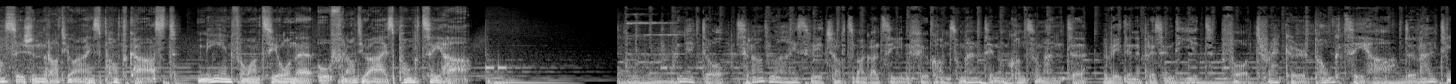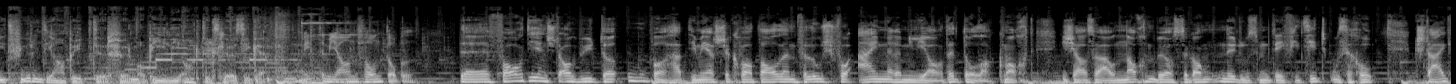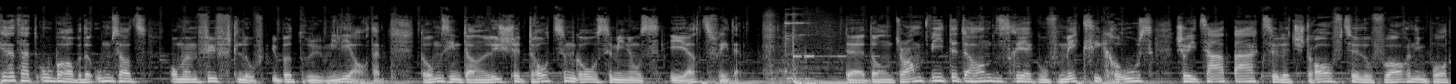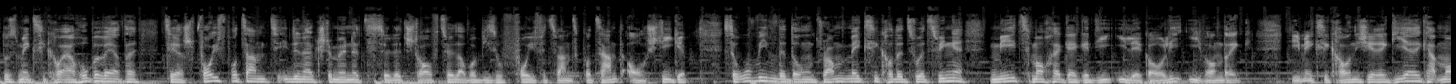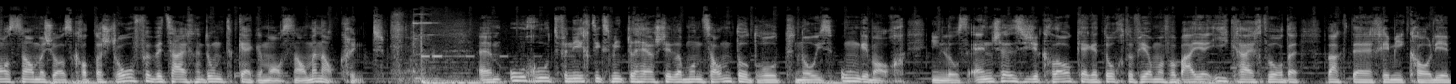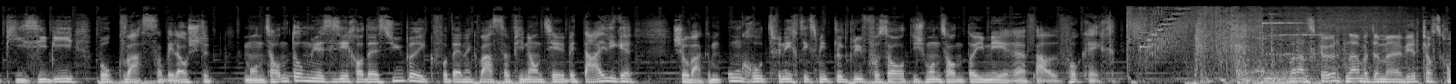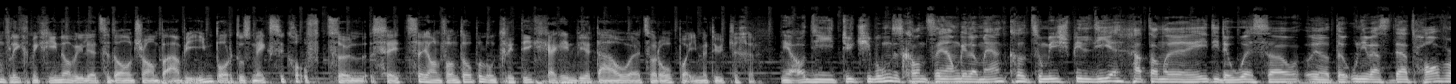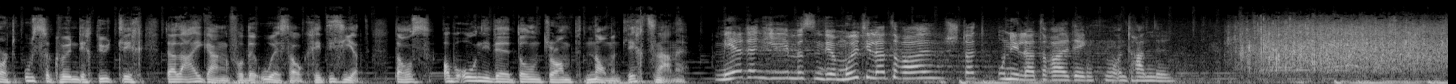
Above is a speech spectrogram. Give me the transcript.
Das ist ein Radio 1 Podcast. Mehr Informationen auf radio1.ch. Netto, das Radio 1 Wirtschaftsmagazin für Konsumentinnen und Konsumenten, wird Ihnen präsentiert von Tracker.ch, der weltweit führende Anbieter für mobile Ortungslösungen. Mit dem Jan von Doppel. Der Fahrdienstanbieter Uber hat im ersten Quartal einen Verlust von einer Milliarde Dollar gemacht. Ist also auch nach dem Börsengang nicht aus dem Defizit rausgekommen. Gesteigert hat Uber aber den Umsatz um ein Fünftel auf über drei Milliarden. Darum sind die Analysten trotz dem grossen Minus eher zufrieden. Der Donald Trump weitet den Handelskrieg auf Mexiko aus. Schon in zehn Tagen sollen die Strafzölle auf Warenimport aus Mexiko erhoben werden. Zuerst 5%, in den nächsten Monaten sollen die Strafzölle aber bis auf 25% ansteigen. So will der Donald Trump Mexiko dazu zwingen, mehr zu machen gegen die illegale Einwanderung. Die mexikanische Regierung hat Massnahmen schon als Katastrophe bezeichnet und Gegenmaßnahmen angekündigt. Ähm, Unkrautvernichtungsmittelhersteller Monsanto droht neues Ungemach. In Los Angeles ist eine Klage gegen die Tochterfirma von Bayer eingereicht worden, wegen der Chemikalie PCB, die Gewässer belastet. Monsanto müsse sich an der Säuberung von diesen Gewässern finanziell beteiligen. Schon wegen dem Unkrautvernichtungsmittel Glyphosat ist Monsanto in mehreren Fällen vor Gericht. Wir haben es gehört, neben dem äh, Wirtschaftskonflikt mit China will jetzt Donald Trump auch bei Import aus Mexiko auf Zöll setzen. Jan von Doppel und Kritik gegen ihn wird auch äh, zu Europa immer deutlicher. Ja, die deutsche Bundeskanzlerin Angela Merkel zum Beispiel, die hat an einer Rede in den USA, äh, der Universität Harvard, außergewöhnlich deutlich den Alleingang von den USA kritisiert. Das aber ohne den Donald Trump namentlich zu nennen. Mehr denn je müssen wir multilateral statt unilateral denken und handeln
